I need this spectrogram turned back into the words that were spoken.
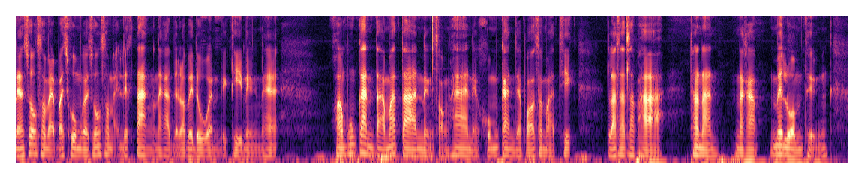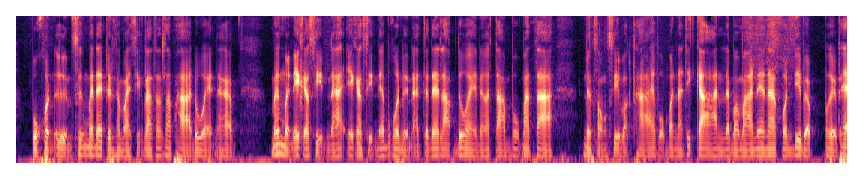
นะช่วงสมัยประชุมกับช่วงสมัยเลือกตั้งนะครับเดี๋ยวเราไปดูกันอีกทีหนึ่งนะฮะความคุ้มกันตามมาตรา125 เนี่ยคุ้มกันเฉพาะสมาชิกรัฐสภาเท่านั้นนะครับ ไม่รวมถึงบุคคลอื่น ซึ่งไม่ได้เป็นสมาชิกรัฐสภาด้วยนะครับ ไม่เหมือนเอกสิทธิ์นะเอกสิทธิ์เนี่ยบุคคลอื่นอาจจะได้รับด้วยนะตามพวกมาตรา1 2 4วรรคท้ายผมบรรณาธิการอะไรประมาณเนี้นะคนที่แบบเผยแพร่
